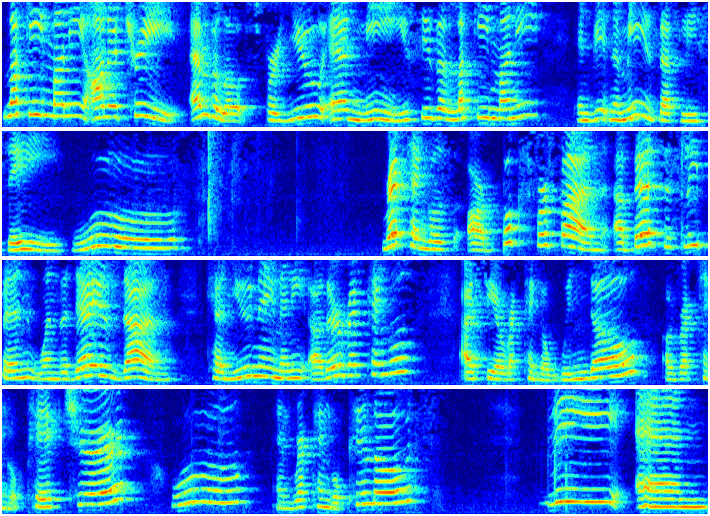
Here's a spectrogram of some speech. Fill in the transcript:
Lucky money on a tree. Envelopes for you and me. You see the lucky money? In Vietnamese, that's lì xì. Woo! Rectangles are books for fun, a bed to sleep in when the day is done. Can you name any other rectangles? I see a rectangle window, a rectangle picture, woo, and rectangle pillows. The end.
